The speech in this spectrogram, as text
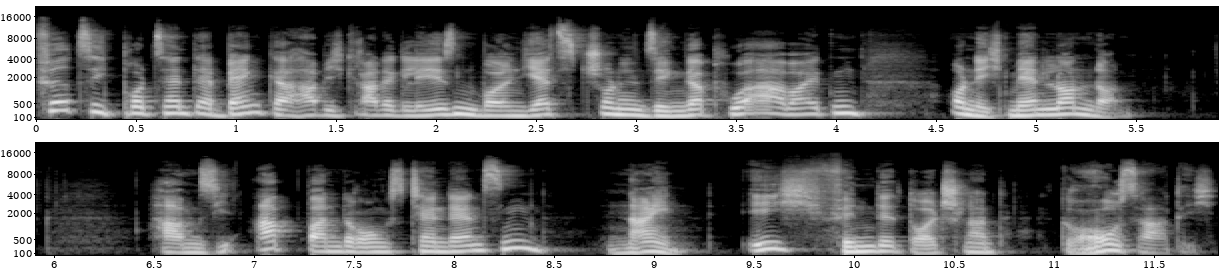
40% der Banker, habe ich gerade gelesen, wollen jetzt schon in Singapur arbeiten und nicht mehr in London. Haben Sie Abwanderungstendenzen? Nein. Ich finde Deutschland großartig.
